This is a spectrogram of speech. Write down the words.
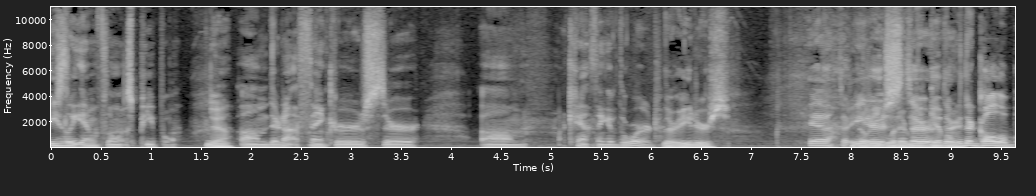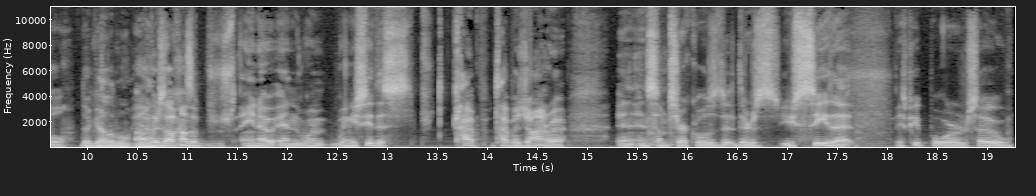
easily influence people. Yeah. Um, they're not thinkers. They're, um, I can't think of the word. They're eaters. Yeah, they're They'll eat eaters. whatever they're, they're, they're gullible. They're gullible. Um, there's all kinds of you know, and when when you see this type type of genre in, in some circles, there's you see that these people are so.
